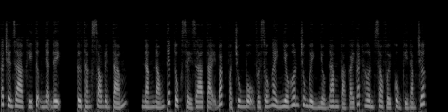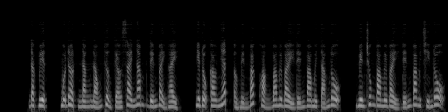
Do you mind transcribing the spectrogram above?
Các chuyên gia khí tượng nhận định, từ tháng 6 đến 8, nắng nóng tiếp tục xảy ra tại Bắc và Trung Bộ với số ngày nhiều hơn trung bình nhiều năm và gay gắt hơn so với cùng kỳ năm trước. Đặc biệt, mỗi đợt nắng nóng thường kéo dài 5 đến 7 ngày, nhiệt độ cao nhất ở miền Bắc khoảng 37 đến 38 độ, miền Trung 37 đến 39 độ,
